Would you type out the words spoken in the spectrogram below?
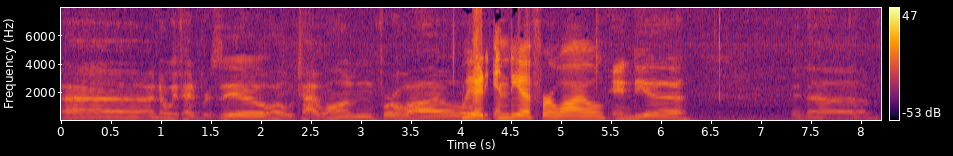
Uh, I know we've had Brazil, oh Taiwan for a while. We had India for a while. India, and.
